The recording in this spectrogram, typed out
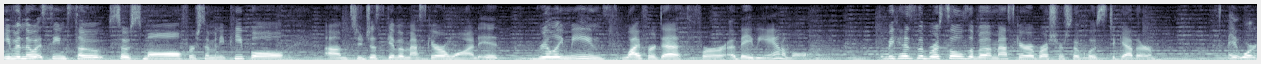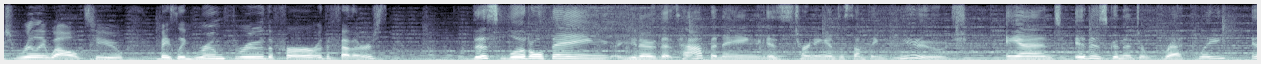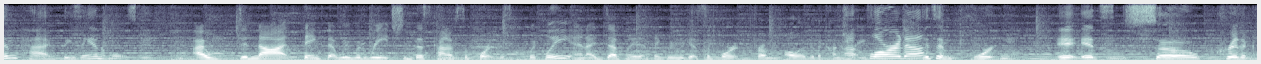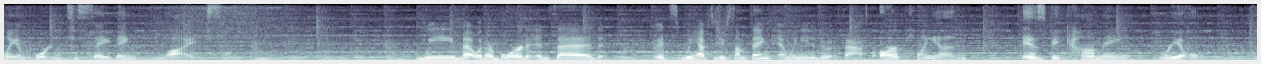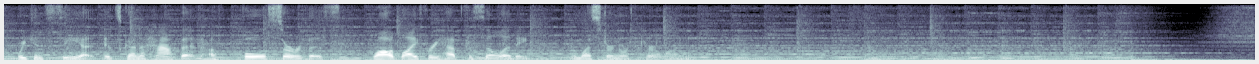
Even though it seems so, so small for so many people um, to just give a mascara wand, it really means life or death for a baby animal. Because the bristles of a mascara brush are so close together, it works really well to basically groom through the fur or the feathers. This little thing, you know, that's happening is turning into something huge and it is going to directly impact these animals. I did not think that we would reach this kind of support this quickly, and I definitely didn't think we would get support from all over the country. Uh, Florida? It's important. It, it's so critically important to saving lives. We met with our board and said, it's, we have to do something and we need to do it fast. Our plan is becoming real. We can see it. It's going to happen. A full service wildlife rehab facility in Western North Carolina.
